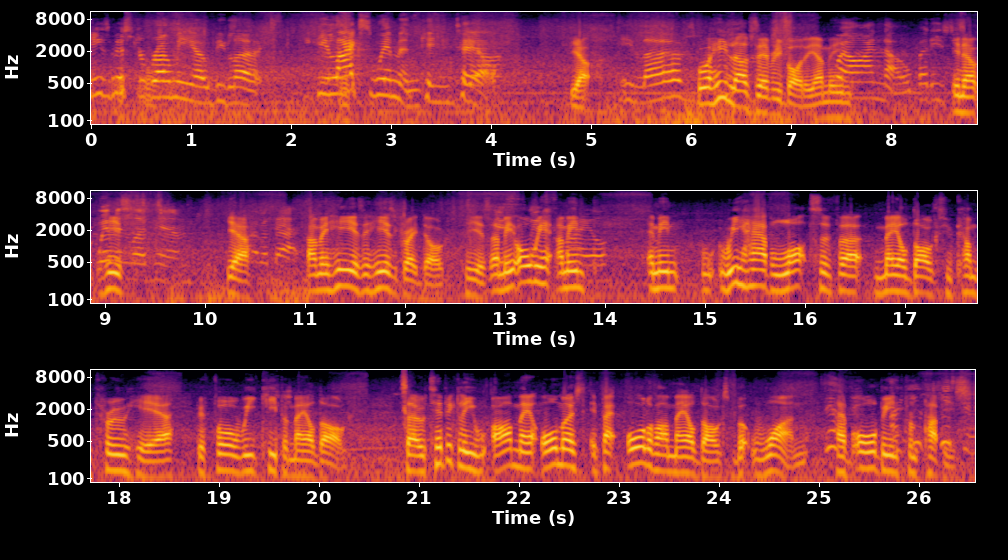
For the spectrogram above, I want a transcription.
He's Mr. Romeo Deluxe. He likes women, can you tell? Yeah. He loves. Well, he loves everybody. I mean, Well, I know, but he's just. you know, Women he's love him. How yeah. about that? I mean, he is a, he is a great dog. He is. I mean, all we big I mean. I mean, we have lots of uh, male dogs who come through here before we keep a male dog. So typically, our male, almost, in fact, all of our male dogs, but one, have all been Are from puppies.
